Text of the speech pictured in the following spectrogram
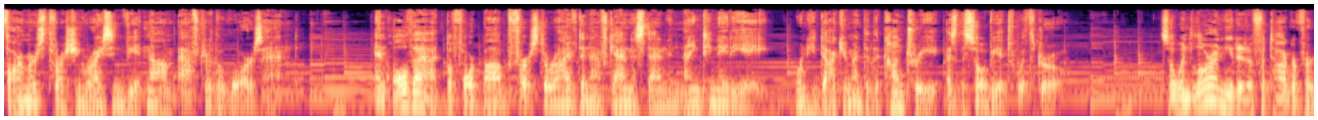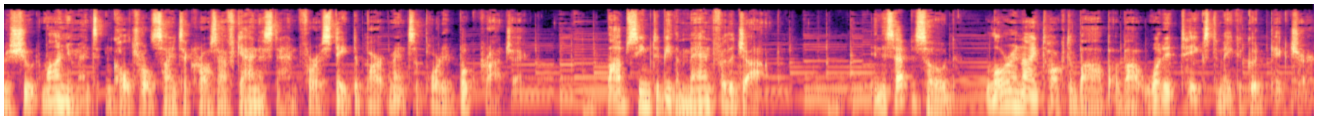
Farmers threshing rice in Vietnam after the war's end. And all that before Bob first arrived in Afghanistan in 1988, when he documented the country as the Soviets withdrew. So, when Laura needed a photographer to shoot monuments and cultural sites across Afghanistan for a State Department supported book project, Bob seemed to be the man for the job. In this episode, Laura and I talked to Bob about what it takes to make a good picture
